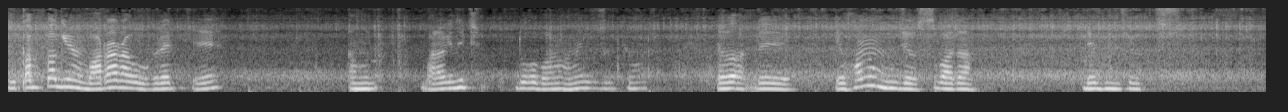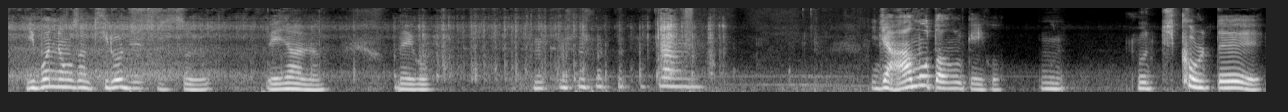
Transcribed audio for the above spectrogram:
너 깜빡이면 말하라고 그랬지. 아, 말하긴 했지. 너가 말 안 해줘서 그냥. 내가, 내, 내 화면 문제였어, 맞아. 내 문제였지. 이번 영상 길어질 수 있어요. 왜냐하면, 네, 이거. 이제 아무것도 안 올게, 이거. 음, 이거 치카 올 때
